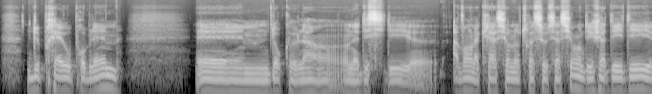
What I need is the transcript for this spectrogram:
de près au problème. Et donc là, on a décidé, avant la création de notre association, déjà d'aider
